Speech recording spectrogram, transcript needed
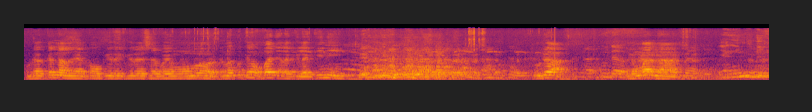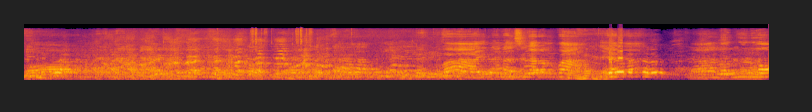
Udah kenalnya kau kira-kira siapa yang mau melamar? Kenapa tengok banyak laki-laki nih? Udah? Udah. Yang mana? Yang ini. Oh. Pak, itu anak sekarang Pak. Ya kan? Kalau dulu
